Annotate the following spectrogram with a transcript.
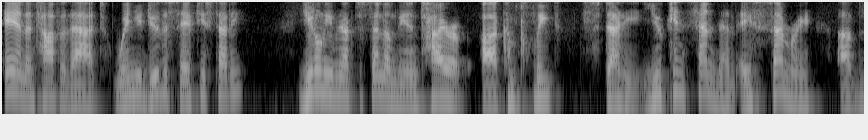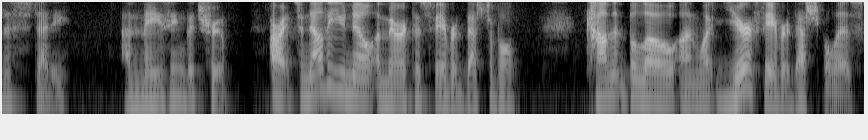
And on top of that, when you do the safety study, you don't even have to send them the entire uh, complete study. You can send them a summary of the study. Amazing but true. All right, so now that you know America's favorite vegetable, comment below on what your favorite vegetable is.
